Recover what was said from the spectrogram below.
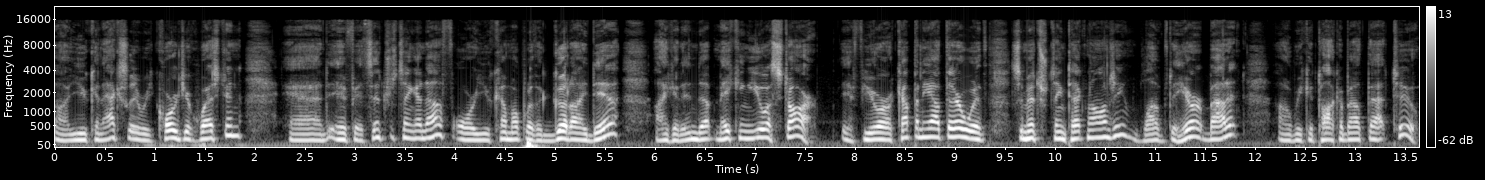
Uh, you can actually record your question, and if it's interesting enough or you come up with a good idea, I could end up making you a star. If you're a company out there with some interesting technology, love to hear about it. Uh, we could talk about that too.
